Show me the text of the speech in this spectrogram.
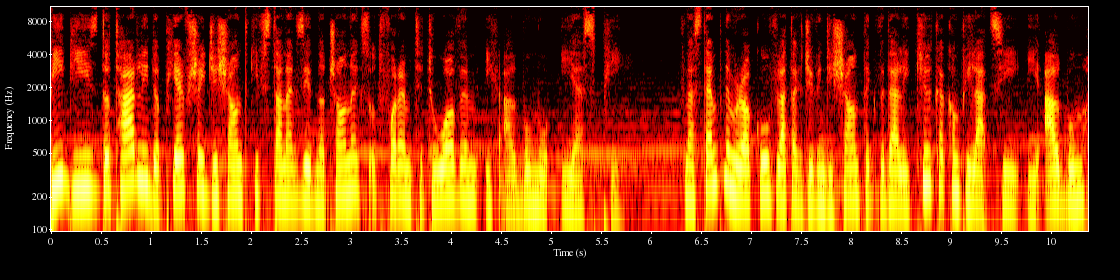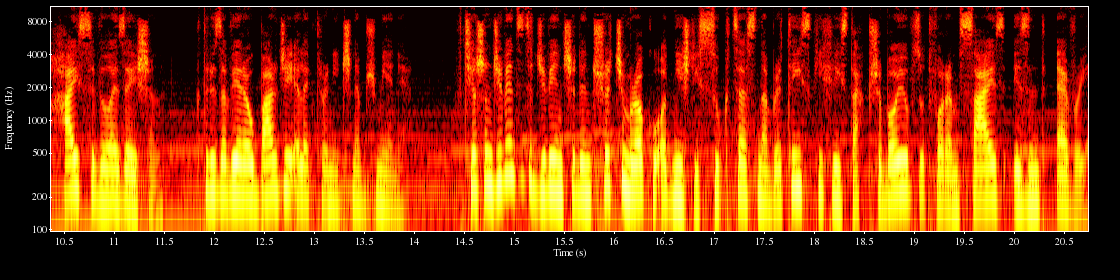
Bee Gees dotarli do pierwszej dziesiątki w Stanach Zjednoczonych z utworem tytułowym ich albumu ESP. W następnym roku, w latach 90., wydali kilka kompilacji i album High Civilization, który zawierał bardziej elektroniczne brzmienie. W 1993 roku odnieśli sukces na brytyjskich listach przebojów z utworem Size Isn't Every.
